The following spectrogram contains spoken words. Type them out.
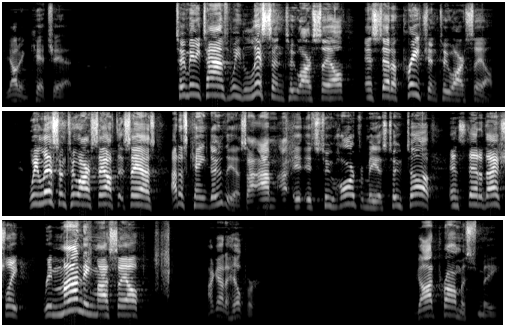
Y'all didn't catch that. Too many times we listen to ourselves instead of preaching to ourselves. We listen to ourselves that says, I just can't do this. I, am it's too hard for me. It's too tough. Instead of actually reminding myself, I got to help her. God promised me,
